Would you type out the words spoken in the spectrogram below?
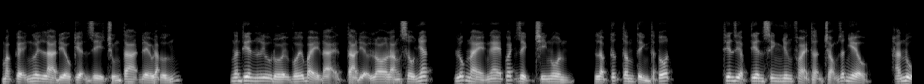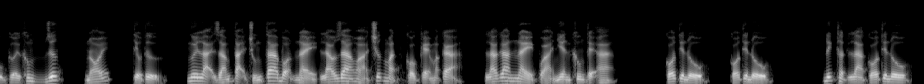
mặc kệ ngươi là điều kiện gì chúng ta đều đáp ứng ngân thiên lưu đối với bảy đại tà địa lo lắng sâu nhất, lúc này nghe quách dịch chi ngôn, lập tức tâm tình thật tốt. Thiên diệp tiên sinh nhưng phải thận trọng rất nhiều, hắn nụ cười không dứt, nói, tiểu tử, ngươi lại dám tại chúng ta bọn này lão ra hỏa trước mặt có kẻ mặc cả, lá gan này quả nhiên không tệ a. Có tiền đồ, có tiền đồ. Đích thật là có tiền đồ,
